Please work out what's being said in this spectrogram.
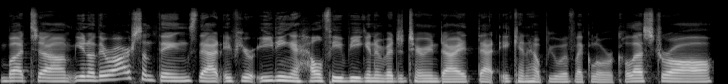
But um, you know, there are some things that if you're eating a healthy vegan and vegetarian diet, that it can help you with, like lower cholesterol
